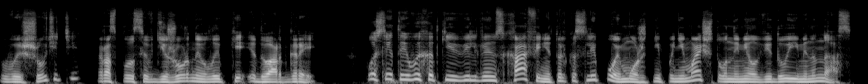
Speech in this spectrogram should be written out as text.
«Вы шутите?» — расплылся в дежурной улыбке Эдуард Грей. После этой выходки в Вильгельмсхафене только слепой может не понимать, что он имел в виду именно нас,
